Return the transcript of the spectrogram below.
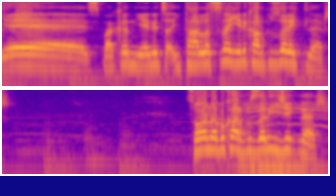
Yes. Bakın yeni ta- tarlasına yeni karpuzlar ektiler. Sonra bu karpuzları yiyecekler.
